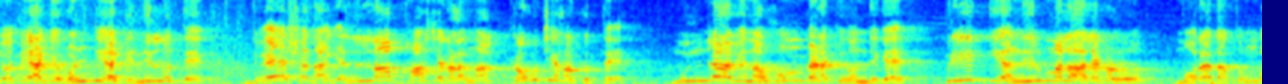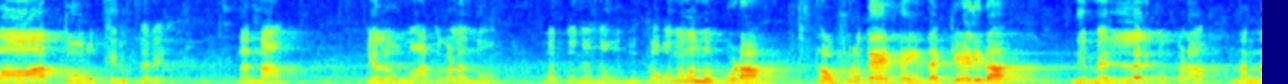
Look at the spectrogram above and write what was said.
ಜೊತೆಯಾಗಿ ಒಂಟಿಯಾಗಿ ನಿಲ್ಲುತ್ತೆ. ದ್ವೇಷದ ಎಲ್ಲ ಭಾಷೆಗಳನ್ನು ಕವುಚಿ ಹಾಕುತ್ತೆ. ಮುಂಜಾವಿನ ಹೊಂಬೆಳಕಿನೊಂದಿಗೆ ಪ್ರೀತಿಯ ನಿರ್ಮಲ ಅಲೆಗಳು ಮೊರದ ತುಂಬ ತೂರುತ್ತಿರುತ್ತವೆ. ನನ್ನ ಕೆಲವು ಮಾತುಗಳನ್ನು ಮತ್ತು ನನ್ನ ಒಂದು ಕವನವನ್ನು ಕೂಡ ಸಹೃದಯತೆಯಿಂದ ಕೇಳಿದ ನಿಮ್ಮೆಲ್ಲರಿಗೂ ಕೂಡ ನನ್ನ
